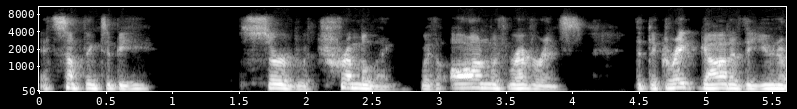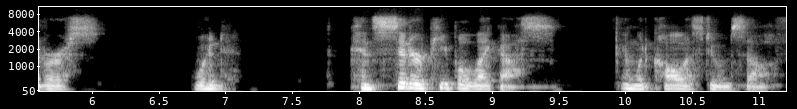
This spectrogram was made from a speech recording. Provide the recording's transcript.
It's something to be served with trembling, with awe, and with reverence, that the great God of the universe would consider people like us and would call us to himself.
